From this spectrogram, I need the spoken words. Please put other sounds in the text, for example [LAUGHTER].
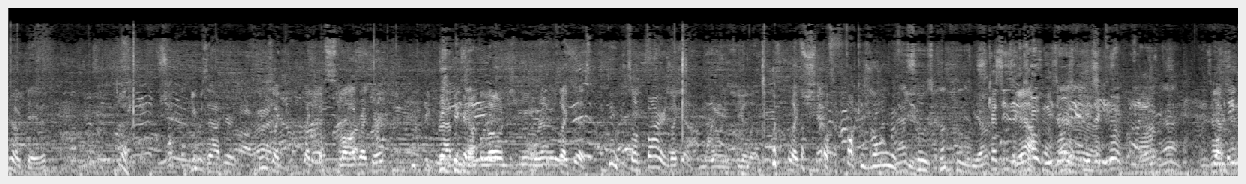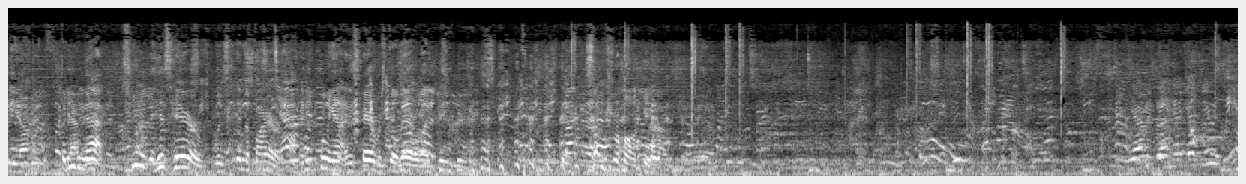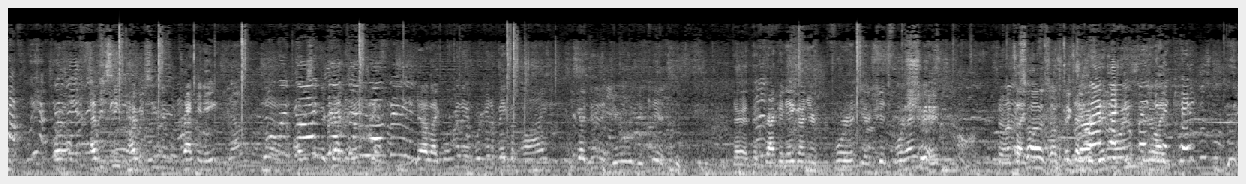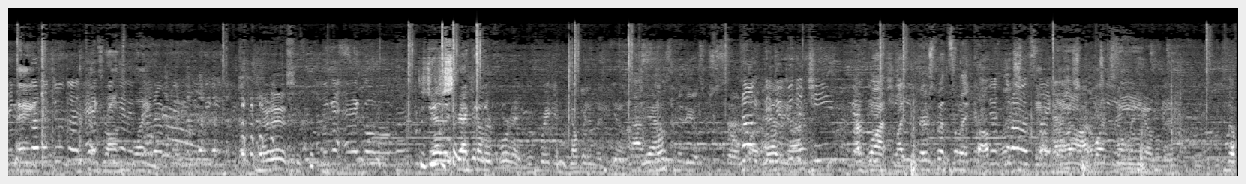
You know David. He was out here. He was like like this log right there, grabbing down below and just moving around. It was like this, dude. It's on fire. He's like, yeah, I don't even feel it. We're like, shit. What the fuck is wrong with That's you? those cook pans. Yeah. Because he's a Yeah. cook. He's always he's a cook. You know? Yeah. He's always in the oven. But even that, he was, his hair was in the fire, and he's pulling out, and his hair was still there. Like [LAUGHS] something's wrong here. You haven't done that yet, dude? We have, we have two Uh, have you seen Have you seen them cracking eggs now? Yeah. Have you seen the cracking eggs? Yeah. yeah, like we're gonna we're gonna make a pie. You gotta do this, do it with your kids. The the cracking egg on your forehead, your kid's forehead. Shit. So it's like saw this on it's like a act video like you're and they're baking like, a cake and Hey, you're gonna do the egg comes thing Ron's and plane. instead of him eating There it is. Did you yeah, just they crack it on their forehead before you can dump it in the you know. Yeah, those videos are so No, fun. did you do the cheese? I've watched, like, there's been so many Just throw compilations. steak I know, on I've watched so many of them. dude.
